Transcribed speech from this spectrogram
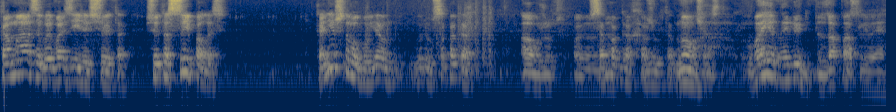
КАМАЗы вывозили все это, все это сыпалось. Конечно, обувь, я вам говорю, в сапогах, А, уже в сапогах, в да. сапогах хожу там Но часто. военные люди-то запасливые.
